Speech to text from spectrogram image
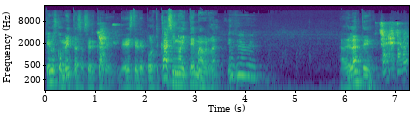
¿qué nos comentas acerca de, este deporte? Casi no hay tema, ¿verdad? Adelante. Sí, tiene,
